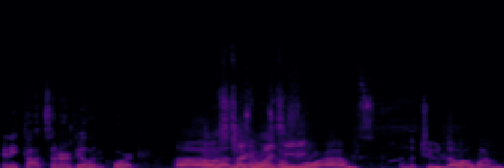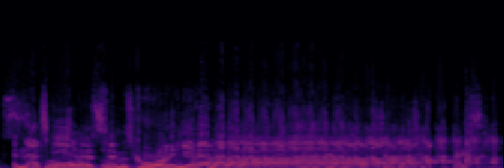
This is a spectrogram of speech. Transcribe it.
Any thoughts on our villain, Korg? Uh, oh, it's looks Taika like he's got Waititi. Four arms and the two lower ones. And that's him. That's him as Korg. Yeah.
